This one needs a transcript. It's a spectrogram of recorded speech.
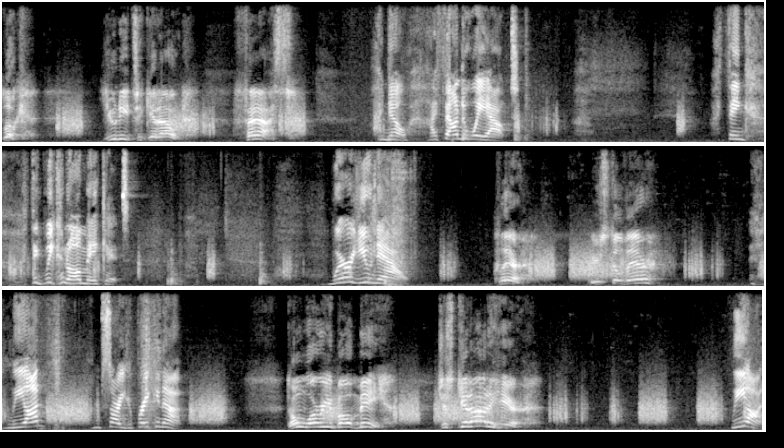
Look, you need to get out. Fast! I know. I found a way out. I think I think we can all make it. Where are you now? Claire, are you still there? Leon? I'm sorry, you're breaking up. Don't worry about me. Just get out of here. Leon!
